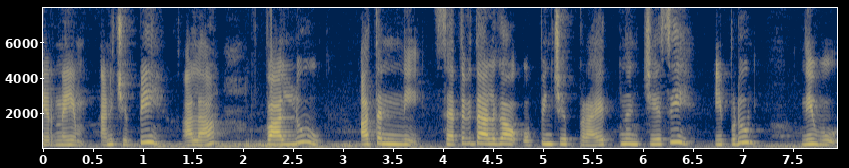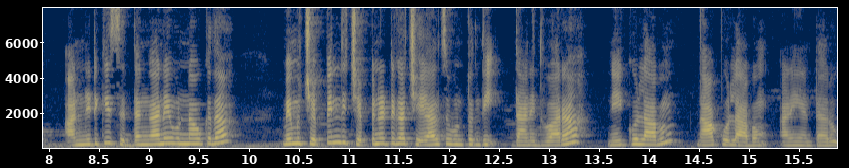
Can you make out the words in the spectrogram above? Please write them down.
నిర్ణయం అని చెప్పి అలా వాళ్ళు అతన్ని శతవిధాలుగా ఒప్పించే ప్రయత్నం చేసి ఇప్పుడు నీవు అన్నిటికీ సిద్ధంగానే ఉన్నావు కదా? మేము చెప్పింది చెప్పినట్టుగా చేయాల్సి ఉంటుంది. దాని ద్వారా నీకు లాభం నాకు లాభం అని అంటారు.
